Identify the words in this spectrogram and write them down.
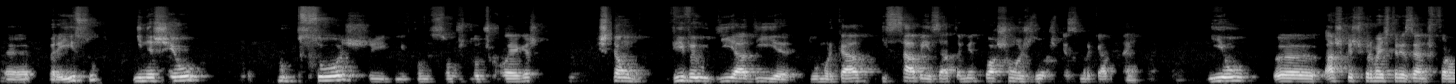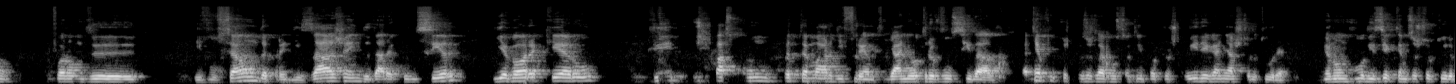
uh, para isso e nasceu por pessoas, e, e somos todos colegas, que estão, vivem o dia a dia do mercado e sabem exatamente quais são as dores que esse mercado tem. E eu uh, acho que os primeiros três anos foram, foram de, evolução, de aprendizagem, de dar a conhecer, e agora quero que isto passe por um patamar diferente, ganhe outra velocidade, até porque as coisas levam o seu tempo a construir e ganhar estrutura. Eu não vou dizer que temos a estrutura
